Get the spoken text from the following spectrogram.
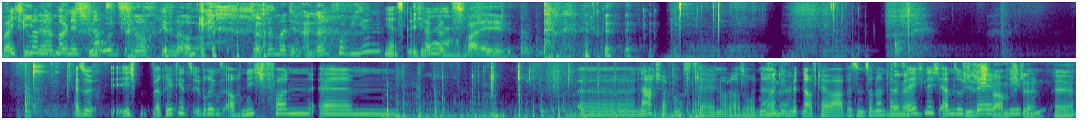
Martina, magst du uns noch, genau. Sollen wir mal den anderen probieren? Ja, ist gut. Ich habe ja zwei. Also ich rede jetzt übrigens auch nicht von ähm, äh, Nachschaffungszellen oder so, ne? Nein, die mitten auf der Wabe sind, sondern tatsächlich nein, an so Diese Stellen. Schwarmstellen. Die, ja, ja.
